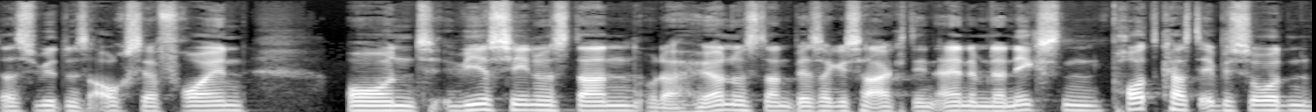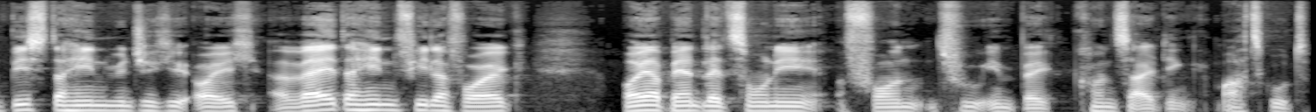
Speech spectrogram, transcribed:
Das würde uns auch sehr freuen. Und wir sehen uns dann oder hören uns dann besser gesagt in einem der nächsten Podcast-Episoden. Bis dahin wünsche ich euch weiterhin viel Erfolg. Euer Bernd Letzoni von True Impact Consulting. Macht's gut.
